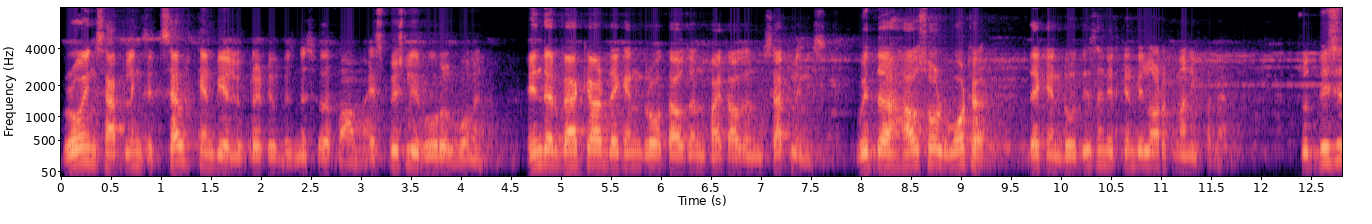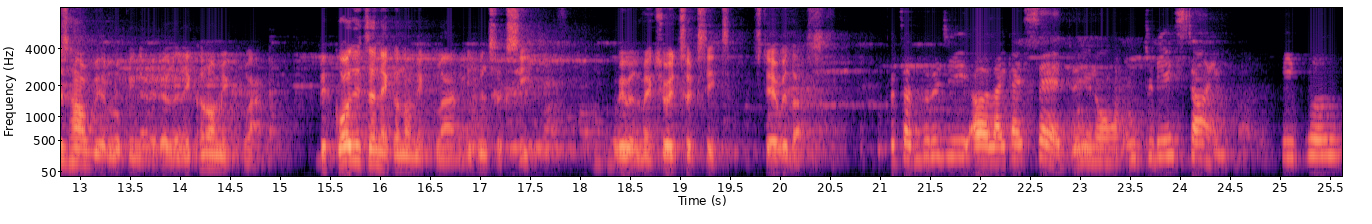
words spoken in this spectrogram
growing saplings itself can be a lucrative business for the farmer, especially rural women. In their backyard, they can grow thousand, five thousand saplings. With the household water, they can do this and it can be a lot of money for them. So this is how we are looking at it, as an economic plan. Because it's an economic plan, it will succeed. We will make sure it succeeds. Stay with us. But Sadhguruji, uh, like I said, you know, in today's time, people,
